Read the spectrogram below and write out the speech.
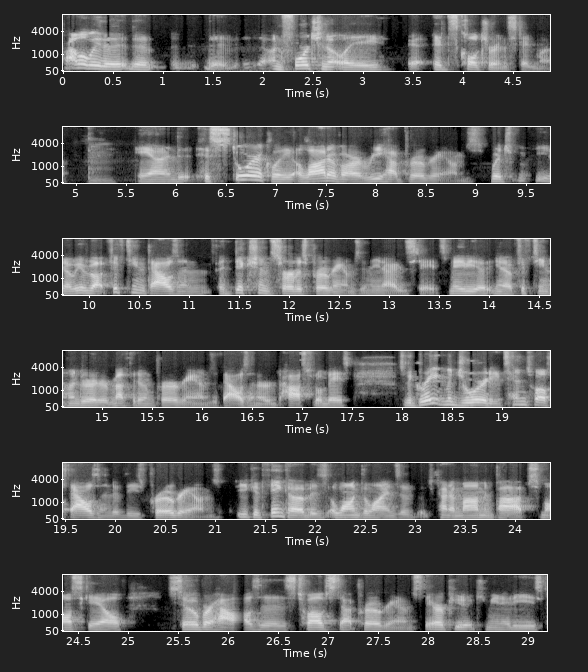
Probably the, the, the unfortunately it's culture and stigma. Mm-hmm. And historically, a lot of our rehab programs, which you know we have about fifteen thousand addiction service programs in the United States, maybe you know fifteen hundred or methadone programs, a thousand are hospital based so the great majority, 10, 12,000 of these programs you could think of as along the lines of kind of mom and pop, small scale, sober houses, 12 step programs, therapeutic communities.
